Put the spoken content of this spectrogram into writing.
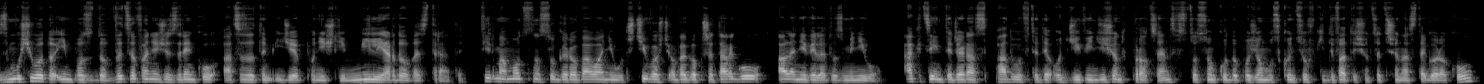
Zmusiło to Impost do wycofania się z rynku, a co za tym idzie, ponieśli miliardowe straty. Firma mocno sugerowała nieuczciwość owego przetargu, ale niewiele to zmieniło. Akcje Integera spadły wtedy o 90% w stosunku do poziomu z końcówki 2013 roku.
